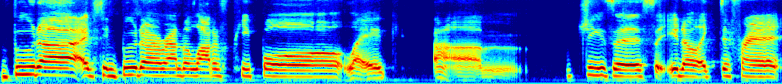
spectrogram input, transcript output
buddha i've seen buddha around a lot of people like um jesus you know like different.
